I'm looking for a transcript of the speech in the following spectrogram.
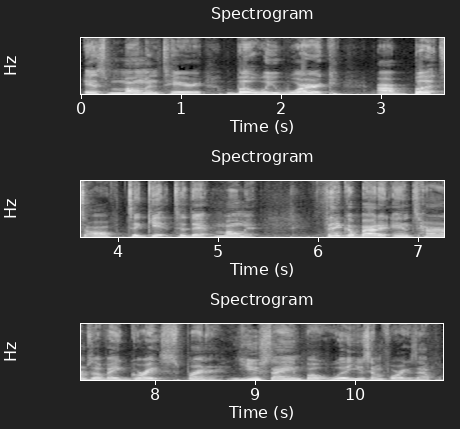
is momentary, but we work our butts off to get to that moment. Think about it in terms of a great sprinter. Usain Bolt, we'll use him for example.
